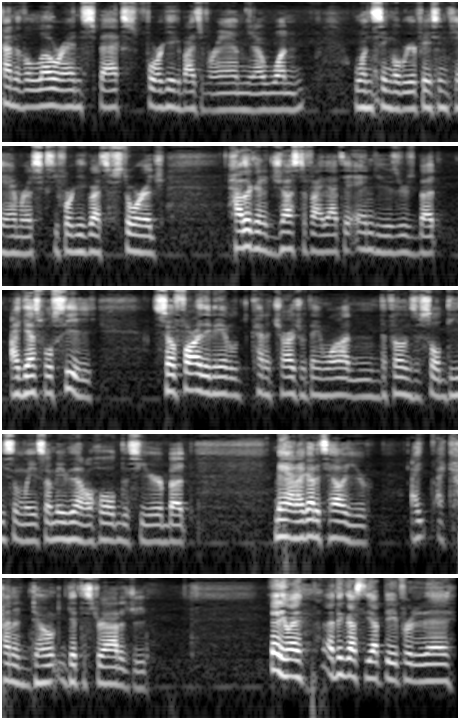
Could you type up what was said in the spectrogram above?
kind of the lower end specs, four gigabytes of RAM, you know, one one single rear facing camera, 64 gigabytes of storage, how they're going to justify that to end users, but I guess we'll see so far they've been able to kind of charge what they want, and the phones have sold decently, so maybe that'll hold this year. But man, I got to tell you, I, I kind of don't get the strategy. Anyway, I think that's the update for today.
